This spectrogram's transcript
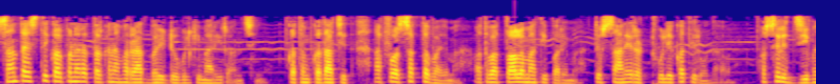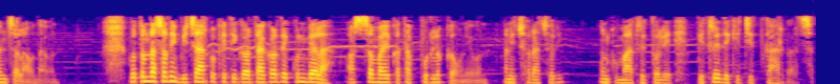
शान्ता यस्तै कल्पना र तर्कनामा रातभरि डुबुल्की मारिरहन्छन्। कथम कदाचित आफू अशक्त भएमा अथवा तलमाथि परेमा त्यो साने र ठुले कति रुँदा हुन्? कसरी जीवन चलाउँदा हुन्? उत्तमदा सधैँ विचारको खेती गर्दा गर्दै कुन बेला असमय कथा पुर्लुक्क हुने हुन्? अनि छोराछोरी उनको मातृत्वले भित्रैदेखि चित्कार गर्छ।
